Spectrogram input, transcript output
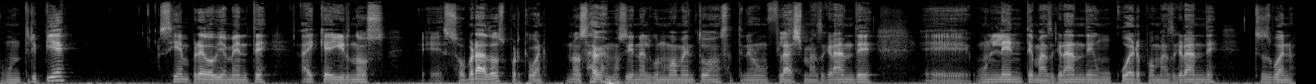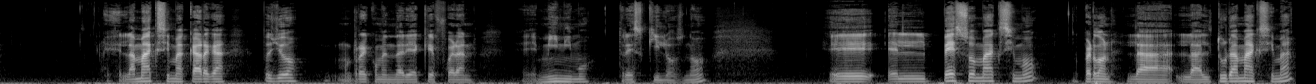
un tripié. Siempre obviamente hay que irnos eh, sobrados porque bueno, no sabemos si en algún momento vamos a tener un flash más grande, eh, un lente más grande, un cuerpo más grande. Entonces bueno, eh, la máxima carga, pues yo recomendaría que fueran mínimo 3 kilos, ¿no? el peso máximo, perdón, la, la altura máxima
